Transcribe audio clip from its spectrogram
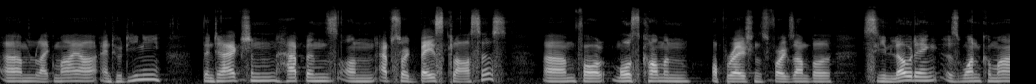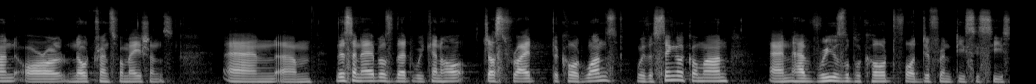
um, like Maya and Houdini, the interaction happens on abstract base classes um, for most common operations. For example, scene loading is one command or node transformations. And um, this enables that we can just write the code once with a single command and have reusable code for different DCCs.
